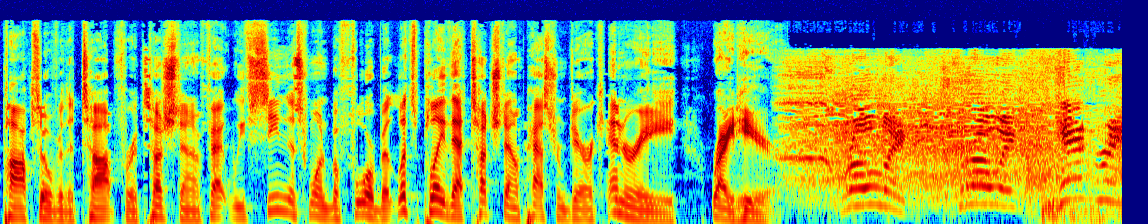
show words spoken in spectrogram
pops over the top for a touchdown. In fact, we've seen this one before, but let's play that touchdown pass from Derrick Henry right here. Rolling, throwing, Henry,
